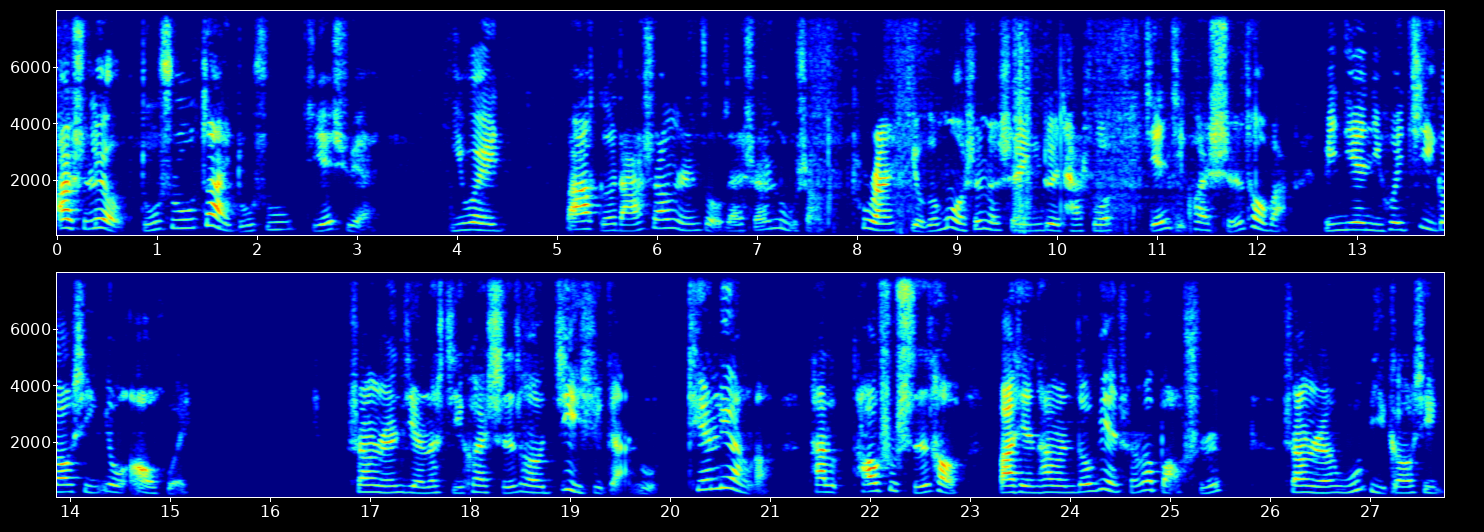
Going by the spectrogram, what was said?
二十六，读书再读书节选。一位巴格达商人走在山路上，突然有个陌生的声音对他说：“捡几块石头吧，明天你会既高兴又懊悔。”商人捡了几块石头，继续赶路。天亮了，他掏出石头，发现它们都变成了宝石。商人无比高兴。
